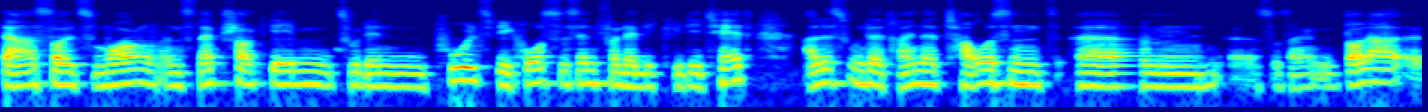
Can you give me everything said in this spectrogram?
Da soll es morgen einen Snapshot geben zu den Pools, wie groß sie sind von der Liquidität. Alles unter 300.000 ähm, sozusagen Dollar äh,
